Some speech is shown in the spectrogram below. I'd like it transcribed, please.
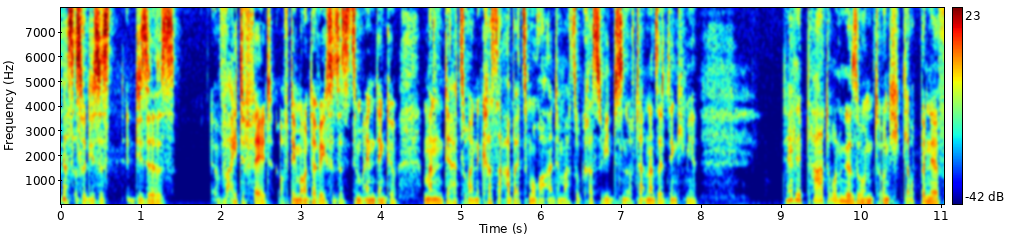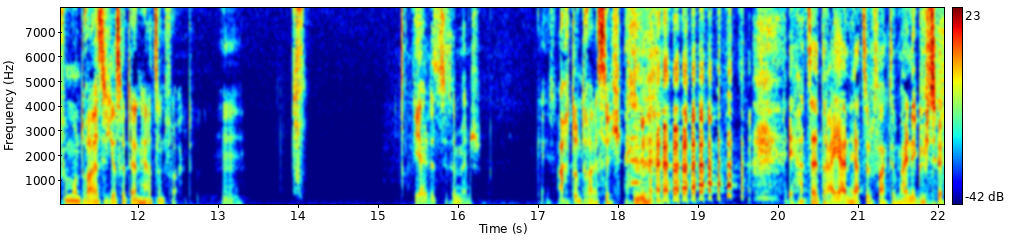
das ist so dieses, dieses weite Feld, auf dem er unterwegs ist, dass ich zum einen denke, Mann, der hat so eine krasse Arbeitsmoral, der macht so krasse Videos und auf der anderen Seite denke ich mir, der lebt hart ungesund und ich glaube, wenn der 35 ist, hat er einen Herzinfarkt. Hm. Wie alt ist dieser Mensch? Okay. 38. er hat seit drei Jahren Herzinfarkte, meine Güte.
